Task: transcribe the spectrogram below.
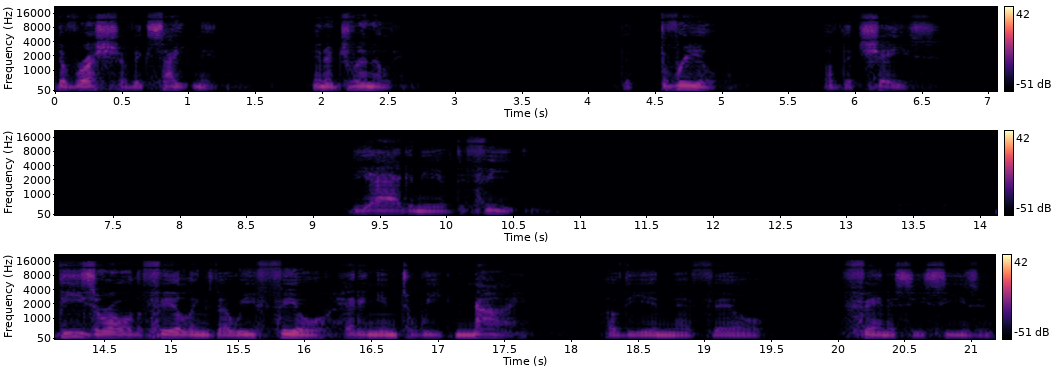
the rush of excitement and adrenaline, the thrill of the chase, the agony of defeat. These are all the feelings that we feel heading into week nine of the NFL fantasy season.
